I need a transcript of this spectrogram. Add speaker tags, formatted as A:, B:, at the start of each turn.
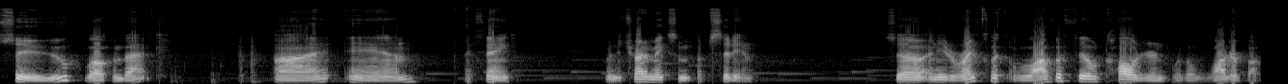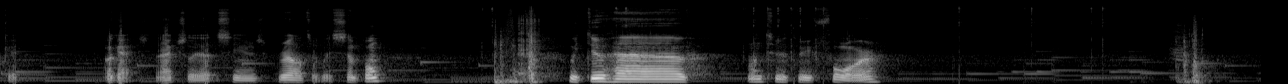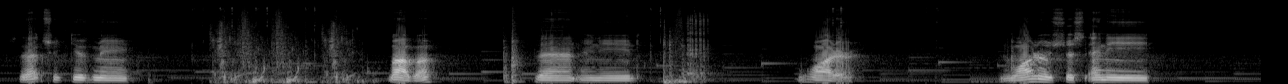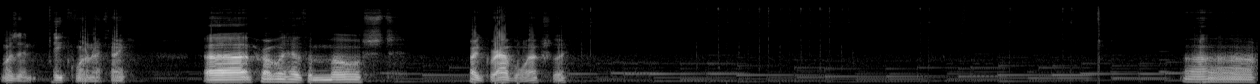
A: So, welcome back. I am, I think, going to try to make some obsidian. So I need to right click a lava filled cauldron with a water bucket. Okay, so actually that seems relatively simple. We do have one, two, three, four. So that should give me lava. Then I need water. water is just any, was it, acorn, I think. Uh, I probably have the most, probably gravel, actually. Uh,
